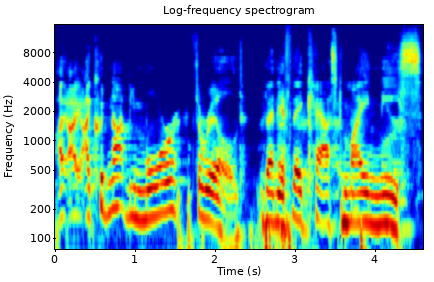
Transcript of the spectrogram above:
I, I, I could not be more thrilled than if they cast my niece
